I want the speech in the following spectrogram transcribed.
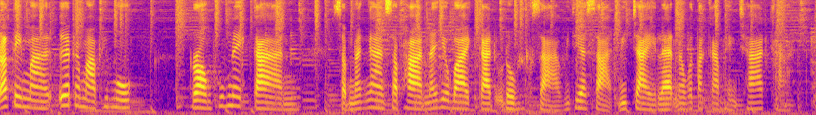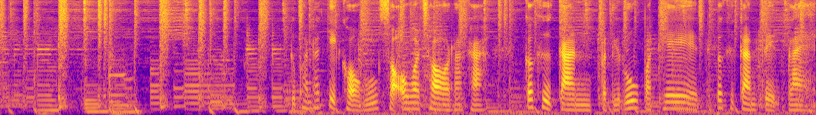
รัตติมาเอื้อธรรมาพิมุก รองผู้อำนวยการสำนักงานสภานโยบายการอุดมศึกษาวิทยาศาสตร์วิจัย และนวัตกรรมแห่งชาติค่ะคือพันธกิจของสอวชนะคะ ก็คือการปฏิรูปประเทศก็คือการเปลี่ยนแปลง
